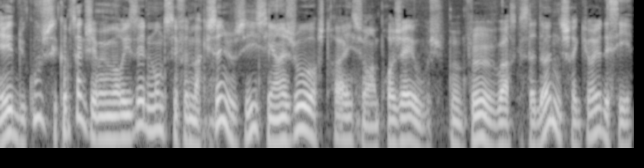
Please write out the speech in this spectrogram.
Et du coup, c'est comme ça que j'ai mémorisé le nom de Stephen Markusen. Je me suis dit, si un jour je travaille sur un projet où je peux voir ce que ça donne, je serais curieux d'essayer.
